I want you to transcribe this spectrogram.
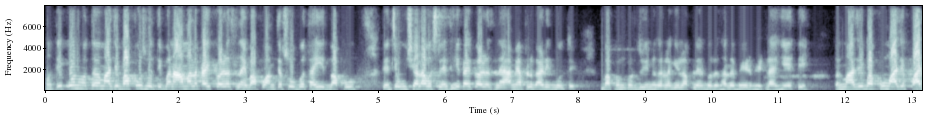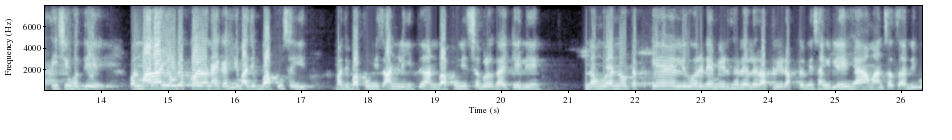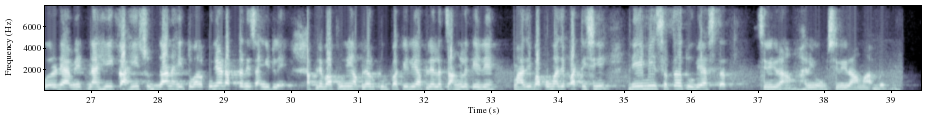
मग ते कोण होतं? माझे बापूच होते पण आम्हाला काही कळलंच नाही. बापू आमच्यासोबत आहेत बापू. त्यांच्या उशाला बसले हे काही कळलंच नाही. आम्ही आपल्या गाडीत बोलतोय. बापूंकडे जुईनगरला गेलो आपल्याला बरं झालं भेट भेटला हे ते. पण माझे बापू माझ्या पाठीशी होते. पण मला एवढं कळलं नाही का हे माझे बापूच आहेत. माझे बापूनीच आणले इथं आणि बापूनीच सगळं काय केले. नव्याण्णव टक्के लिव्हर डॅमेज झालेलं रात्री डॉक्टरने सांगितले ह्या माणसाचा लिव्हर डॅमेज नाही काही सुद्धा नाही. तुम्हाला कुण्या डॉक्टरने सांगितले? आपल्या बापूने आपल्यावर कृपा केली आपल्याला चांगलं केले. माझे बापू माझ्या पाठीशी नेहमी सतत उभे असतात. श्रीराम हरिओम श्रीराम आबद.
